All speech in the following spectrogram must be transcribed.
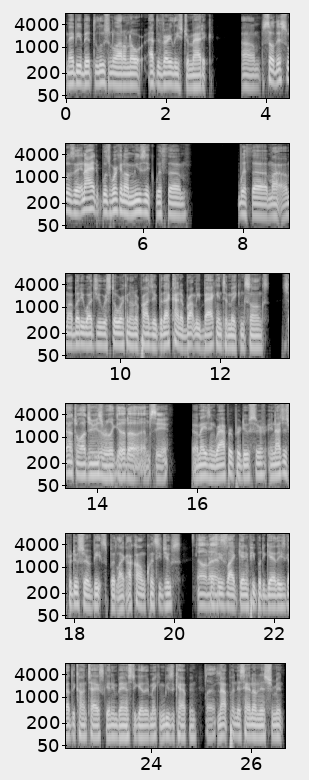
maybe a bit delusional. I don't know. At the very least, dramatic. Um, so this was, a, and I had was working on music with um, with uh, my uh, my buddy Waju. We're still working on a project, but that kind of brought me back into making songs. Shout out to Waju. He's a really good uh, MC. Amazing rapper, producer, and not just producer of beats, but like I call him Quincy Juice Oh, because he's like getting people together. He's got the contacts, getting bands together, making music happen. nice. Not putting his hand on an instrument.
